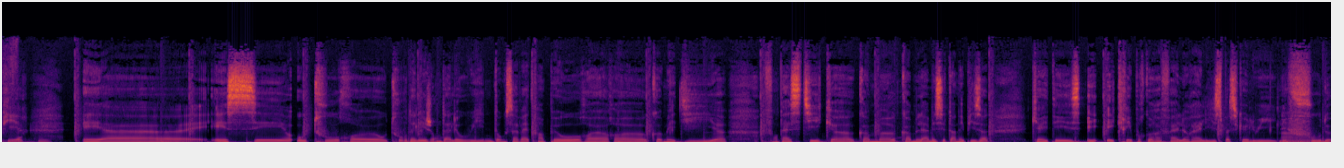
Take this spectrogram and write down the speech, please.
pire. Et, euh, et c'est autour, euh, autour des légendes d'Halloween, donc ça va être un peu horreur, euh, comédie, euh, fantastique, euh, comme, euh, comme là, mais c'est un épisode qui a été écrit pour que Raphaël le réalise, parce que lui, il est Ah. fou de,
